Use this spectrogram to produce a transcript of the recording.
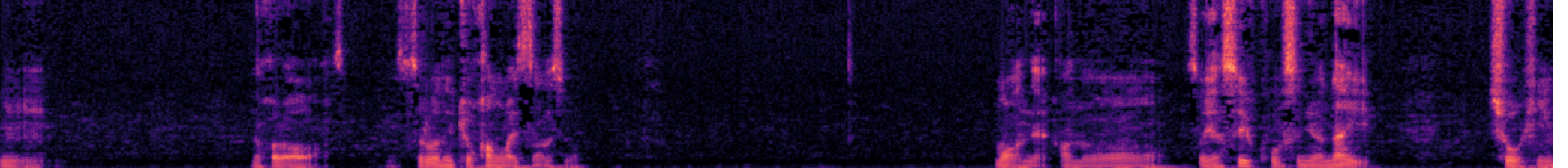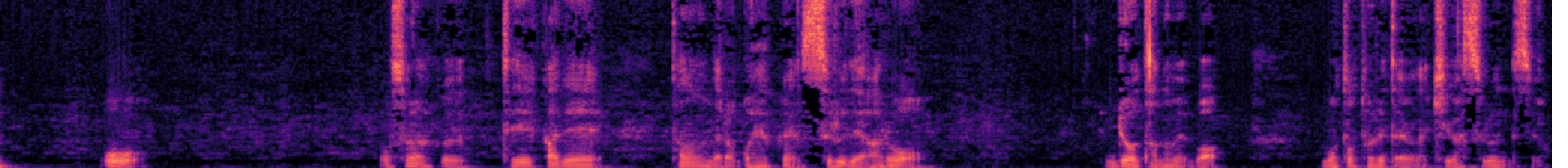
うん。だから、それはね、今日考えてたんですよ。まあね、あのーその安いコースにはない商品を、おそらく定価で頼んだら500円するであろう量頼めば元取れたような気がするんですよ。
